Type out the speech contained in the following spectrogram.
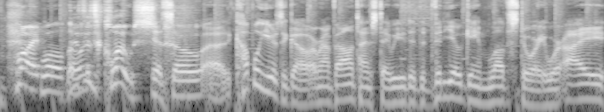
but Well, this is close. Yeah. So uh, a couple years ago, around Valentine's Day, we did the video game love story where I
